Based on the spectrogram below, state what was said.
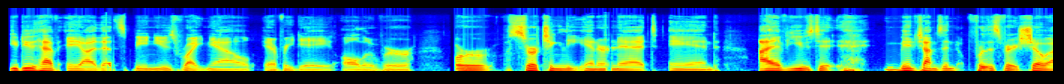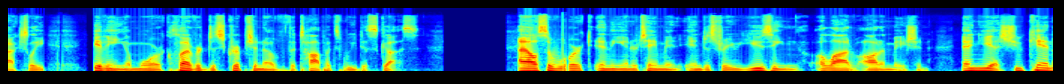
you do have AI that's being used right now every day all over or searching the internet and I have used it many times in for this very show actually giving a more clever description of the topics we discuss. I also work in the entertainment industry using a lot of automation. And yes, you can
